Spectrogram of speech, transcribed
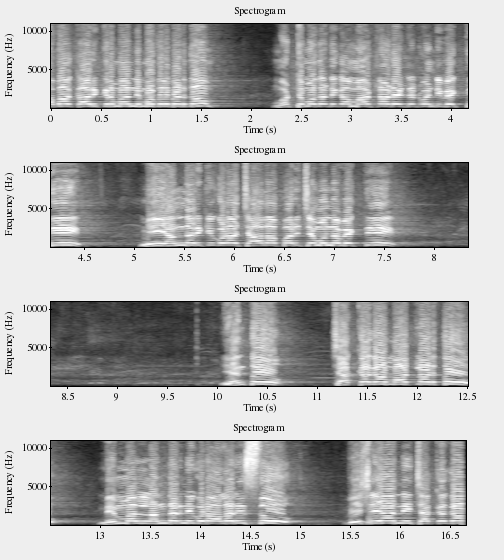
సభా కార్యక్రమాన్ని మొదలు పెడదాం మొట్టమొదటిగా మాట్లాడేటటువంటి వ్యక్తి మీ అందరికీ కూడా చాలా పరిచయం ఉన్న వ్యక్తి. ఎంతో చక్కగా మాట్లాడుతూ మిమ్మల్ని అందరినీ కూడా అలరిస్తూ విషయాన్ని చక్కగా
